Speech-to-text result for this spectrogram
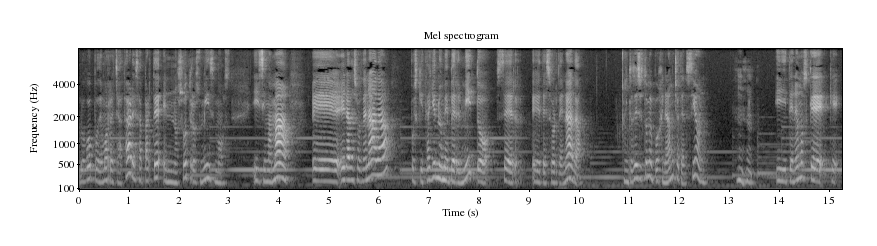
luego podemos rechazar esa parte en nosotros mismos. Y si mamá eh, era desordenada, pues quizá yo no me permito ser eh, desordenada. Entonces esto me puede generar mucha tensión. Y tenemos que,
